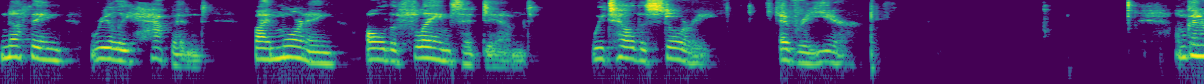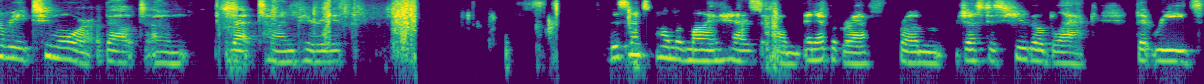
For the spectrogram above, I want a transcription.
Nothing really happened. By morning, all the flames had dimmed. We tell the story every year. I'm going to read two more about um, that time period. This next poem of mine has um, an epigraph from Justice Hugo Black that reads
